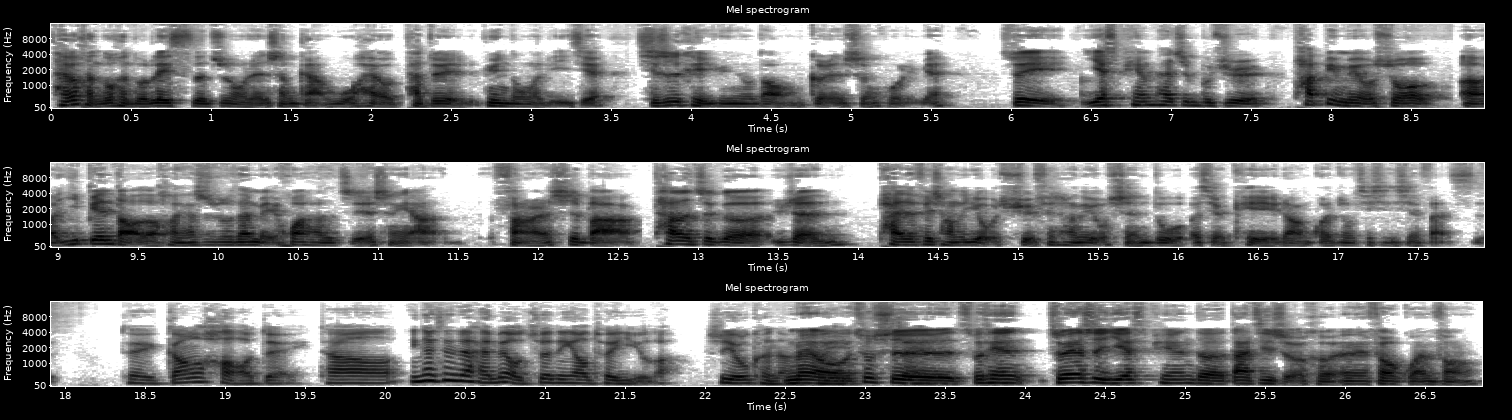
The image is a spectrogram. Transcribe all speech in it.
他有很多很多类似的这种人生感悟，还有他对运动的理解，其实可以运用到我们个人生活里面。所以 ESPN 拍这部剧，他并没有说呃一边倒的，好像是说在美化他的职业生涯，反而是把他的这个人拍得非常的有趣，非常的有深度，而且可以让观众进行一些反思。对，刚好对他应该现在还没有确定要退役了，是有可能没有，就是昨天昨天是 ESPN 的大记者和 NFL 官方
